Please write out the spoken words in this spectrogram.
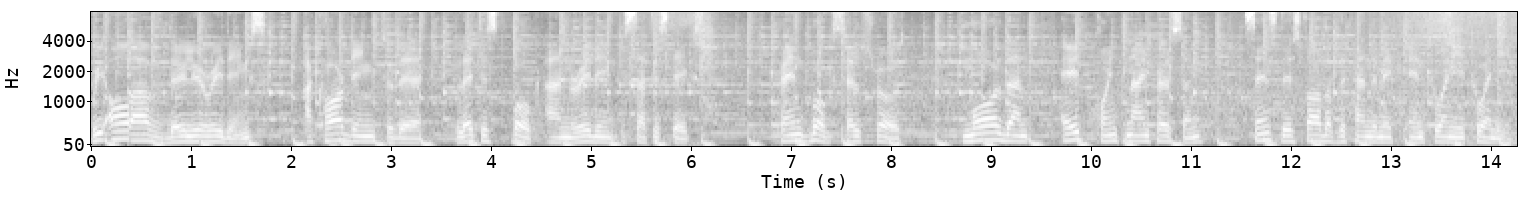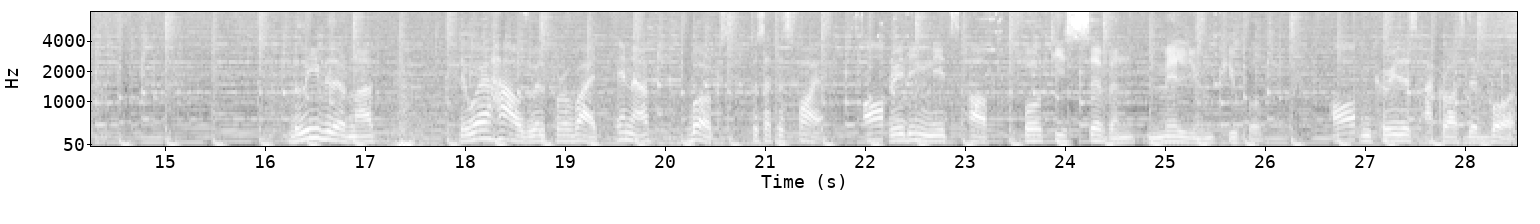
We all love daily readings. According to the latest book and reading statistics, print books sales rose more than 8.9% since the start of the pandemic in 2020. Believe it or not, the warehouse will provide enough books to satisfy all reading needs of 47 million people. all increases across the board.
